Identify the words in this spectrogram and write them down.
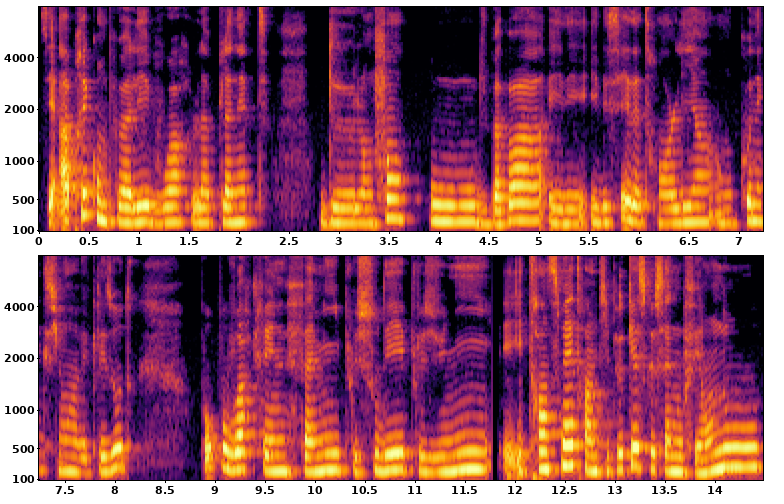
C'est après qu'on peut aller voir la planète de l'enfant ou du papa et d'essayer d'être en lien, en connexion avec les autres pour pouvoir créer une famille plus soudée, plus unie, et, transmettre un petit peu qu'est-ce que ça nous fait en nous,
